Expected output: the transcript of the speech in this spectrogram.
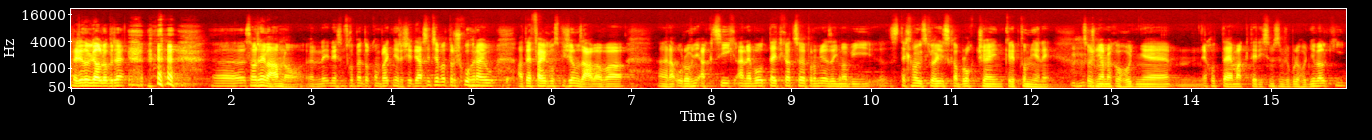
takže to udělal dobře. uh, samozřejmě mám, no. Ne, nejsem schopen to kompletně řešit. Já si třeba trošku hraju, a to je fakt jako spíš jenom zábava, na úrovni akcích, anebo teďka, co je pro mě zajímavý, z technologického hlediska blockchain, kryptoměny, mm-hmm. což mám jako hodně, jako téma, který si myslím, že bude hodně velký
